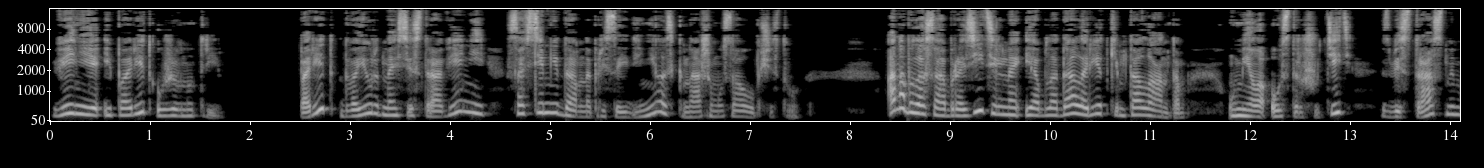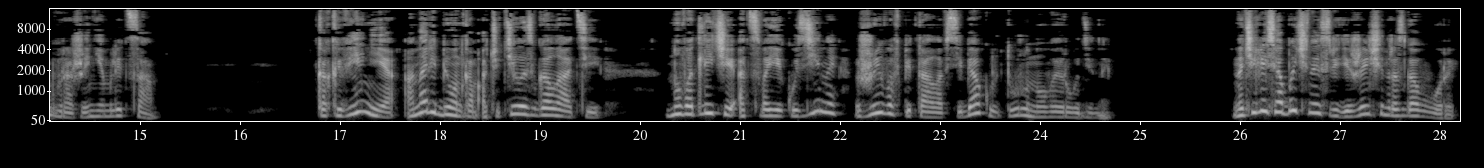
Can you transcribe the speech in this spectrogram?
Вения и Парит уже внутри. Парит, двоюродная сестра Вении, совсем недавно присоединилась к нашему сообществу. Она была сообразительна и обладала редким талантом, умела остро шутить с бесстрастным выражением лица. Как и Вения, она ребенком очутилась в Галатии, но, в отличие от своей кузины, живо впитала в себя культуру новой родины. Начались обычные среди женщин разговоры.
